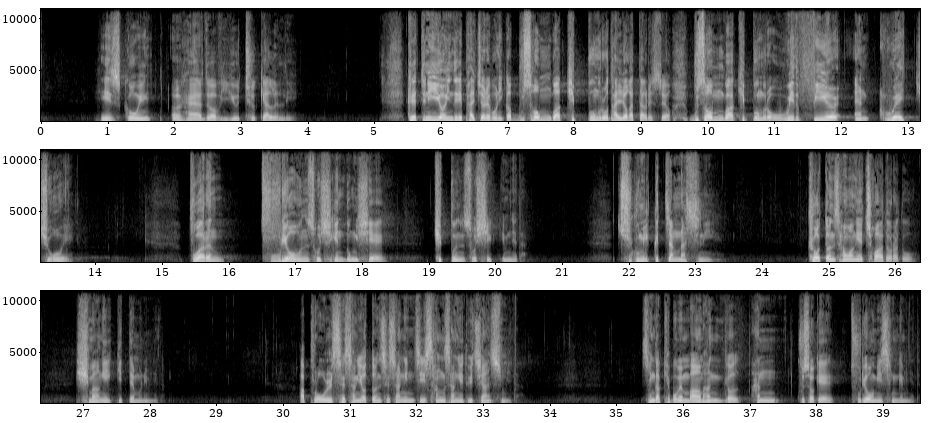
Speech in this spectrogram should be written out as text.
He's going ahead of you to Galilee. 그랬더니 이 여인들이 8절에 보니까 무서움과 기쁨으로 달려갔다 그랬어요. 무서움과 기쁨으로 with fear and great joy. 부활은 두려운 소식인 동시에 기쁜 소식입니다. 죽음이 끝장났으니 그 어떤 상황에 처하더라도 희망이 있기 때문입니다. 앞으로 올 세상이 어떤 세상인지 상상이 되지 않습니다. 생각해보면 마음 한, 한 구석에 두려움이 생깁니다.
